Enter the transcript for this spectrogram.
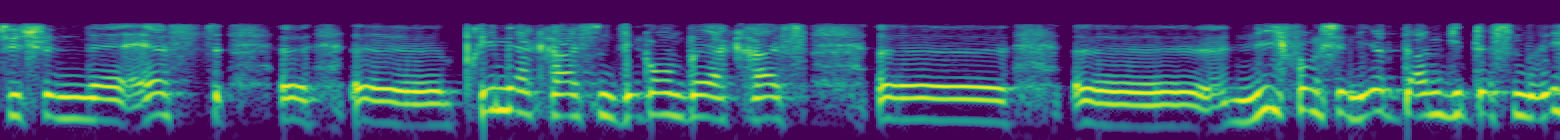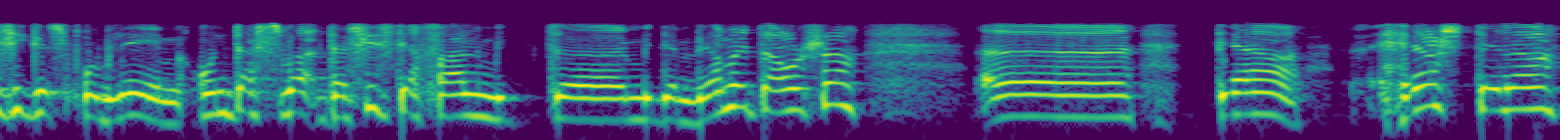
zwischen äh, erst äh, Primärkreis und Sekundärkreis nicht funktioniert, dann gibt es ein riesiges Problem. Und das war, das ist der Fall mit mit dem Wärmetauscher. der Hersteller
